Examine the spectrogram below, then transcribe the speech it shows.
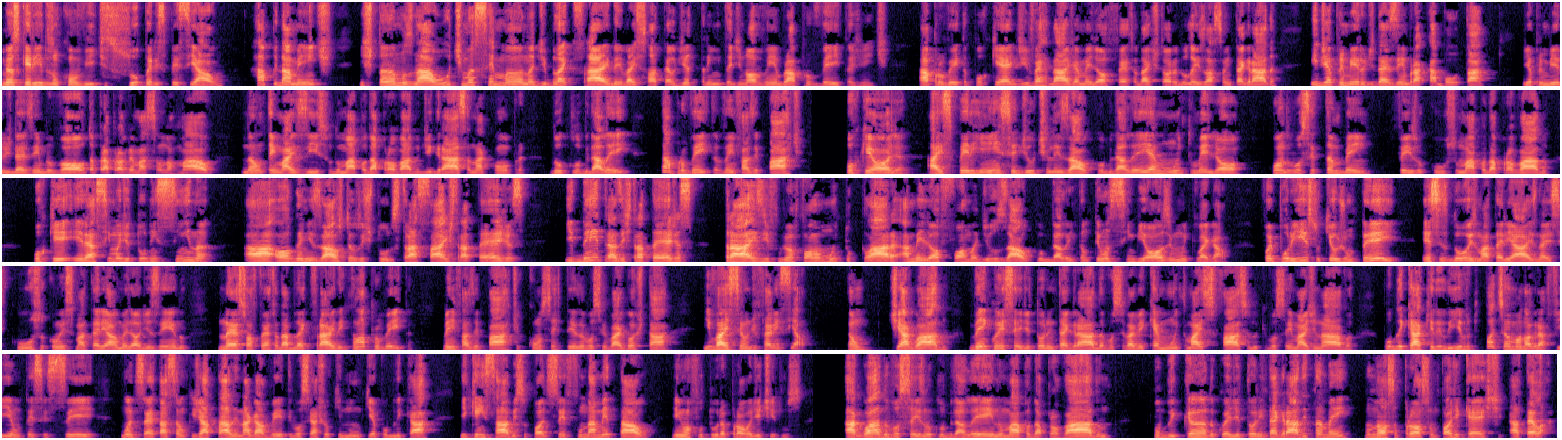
Meus queridos, um convite super especial. Rapidamente, estamos na última semana de Black Friday, vai só até o dia 30 de novembro. Aproveita, gente. Aproveita porque é de verdade a melhor oferta da história do Legislação Integrada. E dia 1 de dezembro acabou, tá? Dia 1 de dezembro volta para a programação normal. Não tem mais isso do mapa do aprovado de graça na compra do Clube da Lei. Então aproveita, vem fazer parte porque, olha, a experiência de utilizar o Clube da Lei é muito melhor quando você também fez o curso Mapa do Aprovado, porque ele, acima de tudo, ensina a organizar os teus estudos, traçar estratégias e, dentre as estratégias, traz de uma forma muito clara a melhor forma de usar o Clube da Lei. Então, tem uma simbiose muito legal. Foi por isso que eu juntei esses dois materiais, né, esse curso com esse material, melhor dizendo, nessa oferta da Black Friday. Então aproveita, vem fazer parte, com certeza você vai gostar e vai ser um diferencial. Então, te aguardo, vem conhecer a editora integrada, você vai ver que é muito mais fácil do que você imaginava publicar aquele livro, que pode ser uma monografia, um TCC, uma dissertação que já está ali na gaveta e você achou que nunca ia publicar, e quem sabe isso pode ser fundamental em uma futura prova de títulos. Aguardo vocês no Clube da Lei, no Mapa do Aprovado, publicando com o editor integrado e também no nosso próximo podcast. Até lá!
